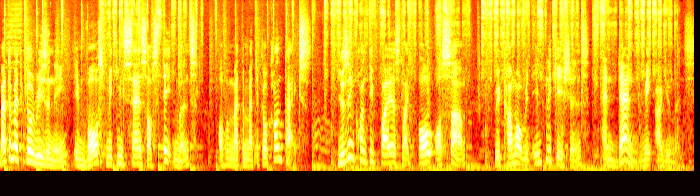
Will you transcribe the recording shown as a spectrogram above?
Mathematical reasoning involves making sense of statements of a mathematical context. Using quantifiers like all or some, we come up with implications and then make arguments.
